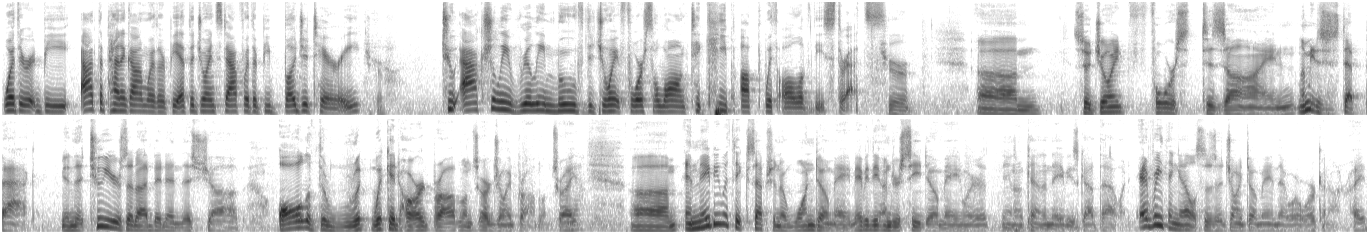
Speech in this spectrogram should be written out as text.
whether it be at the Pentagon, whether it be at the Joint Staff, whether it be budgetary, to actually really move the joint force along to keep up with all of these threats. Sure. Um, so joint force design, let me just step back. In the two years that I've been in this job, all of the wi- wicked hard problems are joint problems, right? Um, and maybe with the exception of one domain, maybe the undersea domain where, you know, kind of the Navy's got that one. Everything else is a joint domain that we're working on, right?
